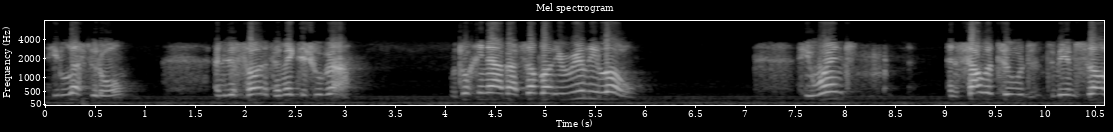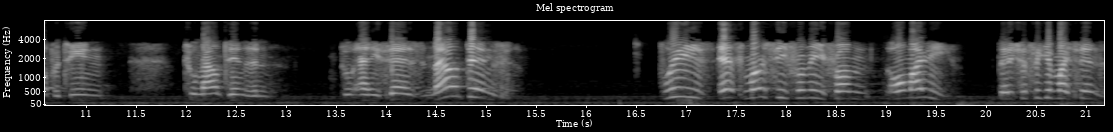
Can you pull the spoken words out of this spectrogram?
he left it all, and he decided to make teshuvah. We're talking now about somebody really low. He went in solitude to be himself between two mountains and and he says, Mountains, please ask mercy for me from Almighty that he should forgive my sins.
